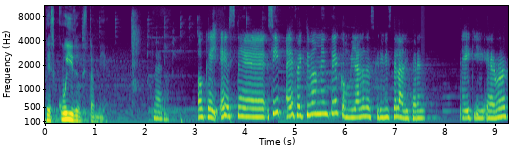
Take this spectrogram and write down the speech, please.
descuidos también. Claro. Ok, este, sí, efectivamente, como ya lo describiste, la diferencia take y error,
